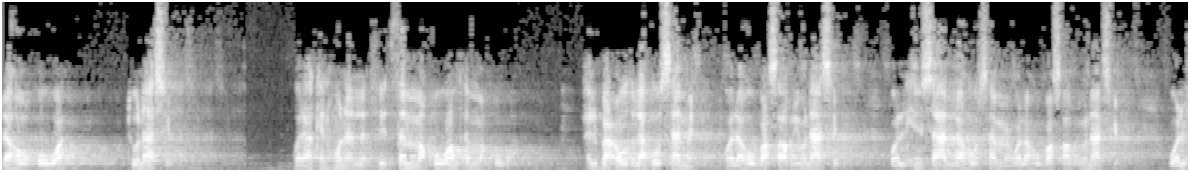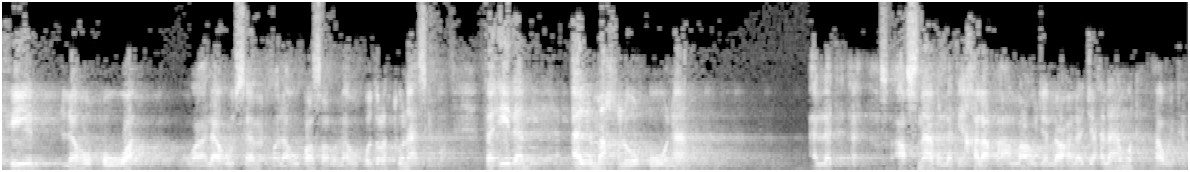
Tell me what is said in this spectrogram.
له قوة تناسب. ولكن هنا ثم قوة وثم قوة. البعوض له سمع وله بصر يناسب. والإنسان له سمع وله بصر يناسب. والفيل له قوة وله سمع وله بصر وله قدرة تناسبه فاذا المخلوقون الأصناف التي خلقها الله جل وعلا جعلها متفاوتة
